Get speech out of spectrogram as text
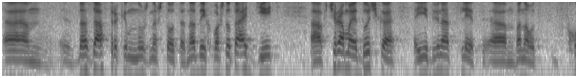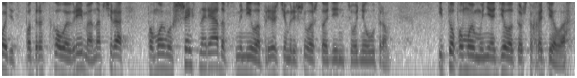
На завтрак им нужно что-то, надо их во что-то одеть. Вчера моя дочка, ей 12 лет, эм, она вот входит в подростковое время, она вчера, по-моему, 6 нарядов сменила, прежде чем решила, что оденет сегодня утром. И то, по-моему, не одела то, что хотела.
